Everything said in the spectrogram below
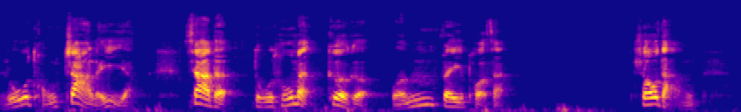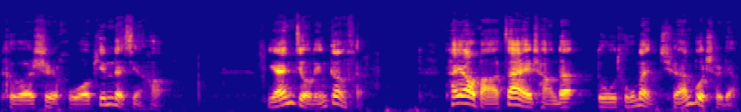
如同炸雷一样，吓得赌徒们个个。魂飞魄散，收档可是火拼的信号。严九龄更狠，他要把在场的赌徒们全部吃掉。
